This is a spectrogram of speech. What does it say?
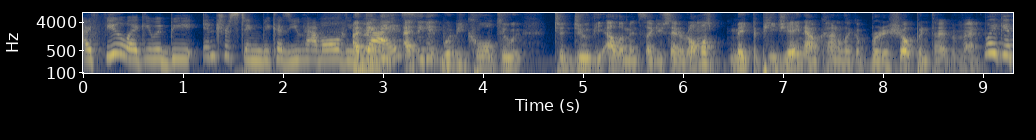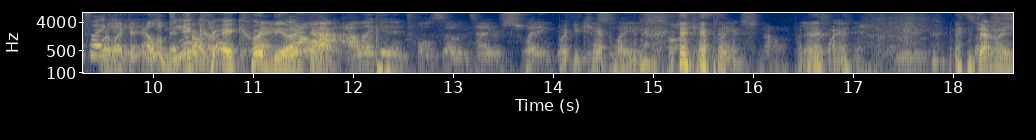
I feel like it would be interesting because you have all these I think guys. the, I think it would be cool to to do the elements like you said. It would almost make the PGA now kind of like a British Open type event. like it's like where, like, the you elements are It could, like- it. it could be like Yeah. that. I like it in Tulsa and Tiger sweating. But you can't play in but you can't play in snow. But anyway, I mean, sorry. Definitely.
